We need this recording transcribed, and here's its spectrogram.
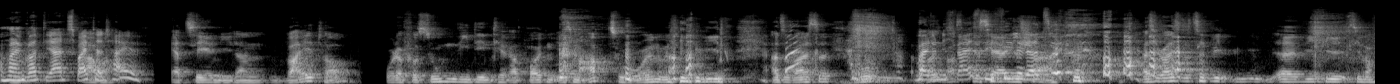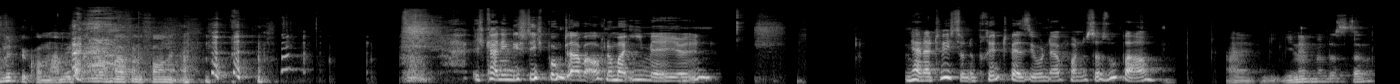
Oh mein Gott, ja, zweiter Aber- Teil. Erzählen die dann weiter oder versuchen die den Therapeuten erstmal abzuholen und irgendwie, also weißt du, wo, Weil du nicht weißt, wie viele geschah. dazu- Also ich weiß jetzt nicht, wie, äh, wie viel sie noch mitbekommen haben. Ich fange nochmal von vorne an. Ich kann Ihnen die Stichpunkte aber auch nochmal e-mailen. Ja, natürlich, so eine Printversion davon ist doch super. Ein, wie, wie nennt man das dann?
